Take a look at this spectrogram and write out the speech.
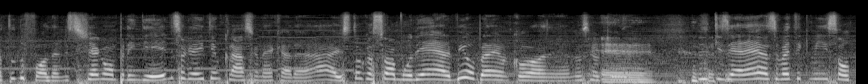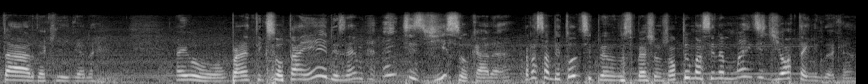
é tudo foda. Eles chegam a prender ele, só que aí tem um clássico, né, cara? Ah, estou com a sua mulher, viu, Brian Conner? Não sei o É. que. Se quiser, é, você vai ter que me soltar daqui, cara. Aí o Brian tem que soltar eles, né? Antes disso, cara, pra saber todo esse plano do Sebastian Shaw, tem uma cena mais idiota ainda, cara.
